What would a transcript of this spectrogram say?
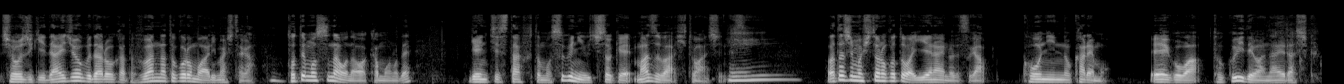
正直大丈夫だろうかと不安なところもありましたが、とても素直な若者で、現地スタッフともすぐに打ち解け、まずは一安心へです。え。私も人のことは言えないのですが、公認の彼も、英語は得意ではないらしく、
